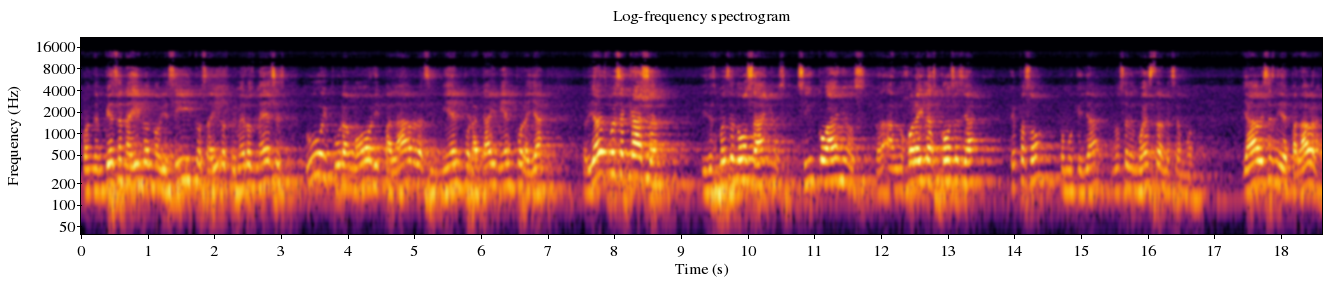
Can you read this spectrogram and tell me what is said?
Cuando empiezan ahí los noviecitos, ahí los primeros meses, uy, puro amor y palabras y miel por acá y miel por allá. Pero ya después se casan y después de dos años, cinco años, a lo mejor ahí las cosas ya, ¿qué pasó? Como que ya no se demuestran ese amor. Ya a veces ni de palabra.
